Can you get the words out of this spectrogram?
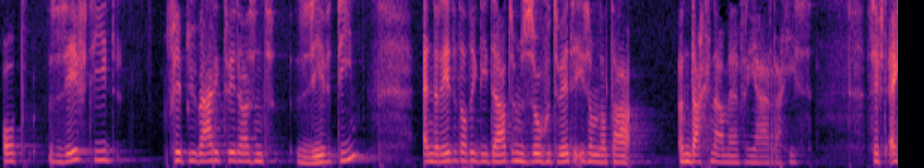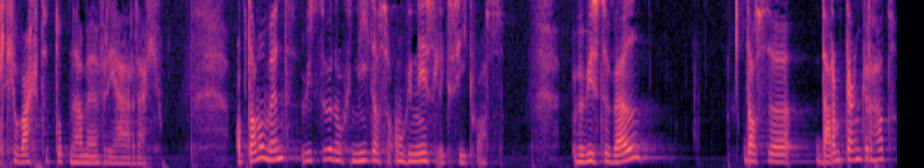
op 17 februari 2017. En de reden dat ik die datum zo goed weet is omdat dat een dag na mijn verjaardag is. Ze heeft echt gewacht tot na mijn verjaardag. Op dat moment wisten we nog niet dat ze ongeneeslijk ziek was. We wisten wel dat ze darmkanker had,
